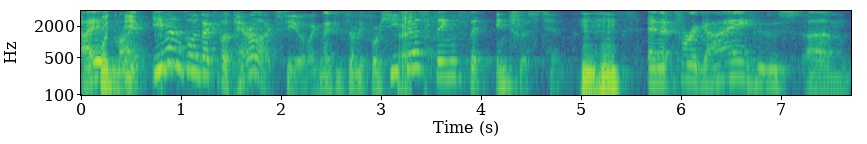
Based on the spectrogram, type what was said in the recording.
I Would- admire even going back to the Parallax View, like 1974. He does things that interest him, Mm-hmm. and for a guy who's um,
